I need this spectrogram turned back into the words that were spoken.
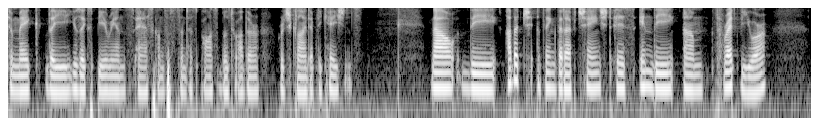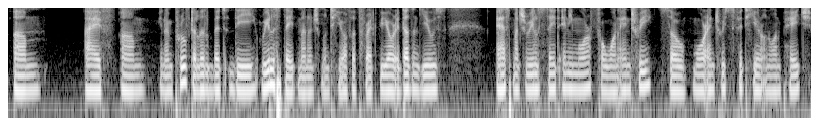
to make the user experience as consistent as possible to other rich client applications. Now the other thing that I've changed is in the um, thread viewer um, I've um, you know improved a little bit the real estate management here of the thread viewer. It doesn't use as much real estate anymore for one entry so more entries fit here on one page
